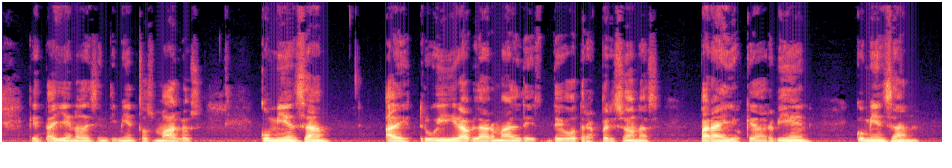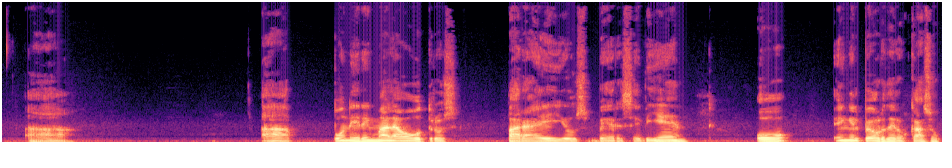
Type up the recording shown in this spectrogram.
que está lleno de sentimientos malos, comienza a destruir, a hablar mal de, otras personas para ellos quedar bien, comienzan a, a poner en mal a otros para ellos verse bien o en el peor de los casos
